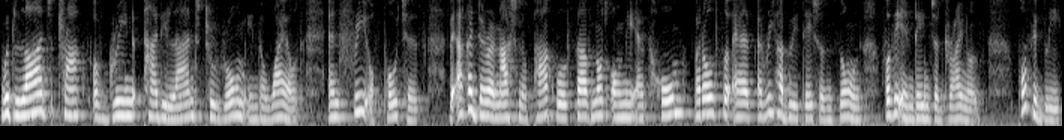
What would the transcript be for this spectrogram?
With large tracts of green paddy land to roam in the wild and free of poachers, the Akagera National Park will serve not only as home but also as a rehabilitation zone for the endangered rhinos, possibly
